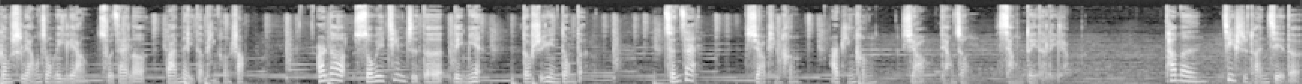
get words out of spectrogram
更是两种力量处在了完美的平衡上。而那所谓静止的里面，都是运动的。存在需要平衡，而平衡需要两种。相对的力量，它们既是团结的，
